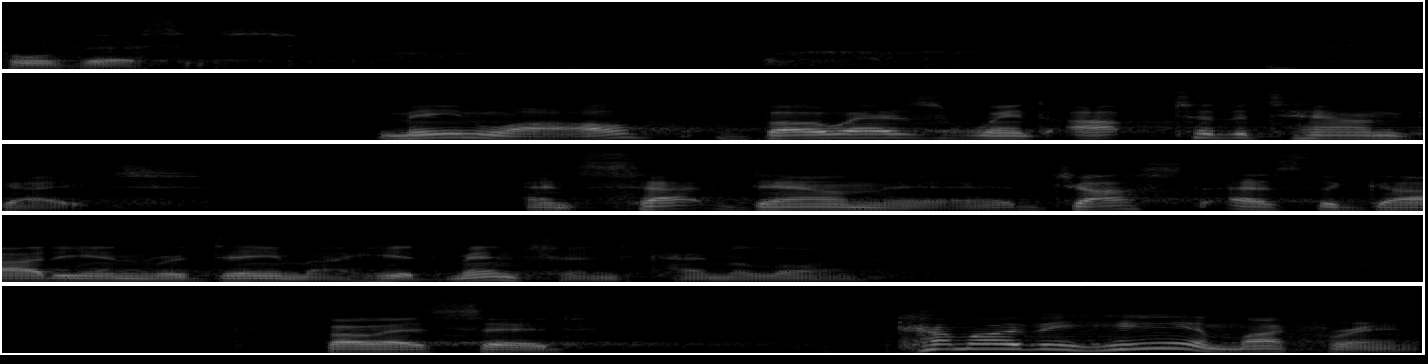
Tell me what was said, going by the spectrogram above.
four verses. Meanwhile, Boaz went up to the town gate and sat down there just as the guardian redeemer he had mentioned came along. Boaz said, Come over here, my friend,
